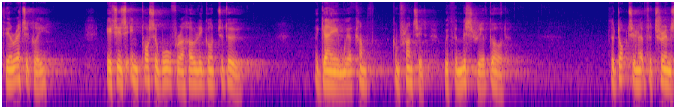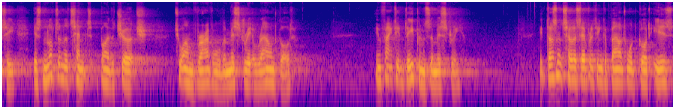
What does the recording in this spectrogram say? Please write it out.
Theoretically, it is impossible for a holy God to do. Again, we are com- confronted with the mystery of God. The doctrine of the Trinity is not an attempt by the church to unravel the mystery around God. In fact, it deepens the mystery. It doesn't tell us everything about what God is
